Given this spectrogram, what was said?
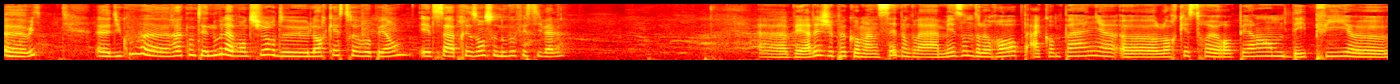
Oui. du coup, racontez-nous l'aventure de l'orchestre européen et de sa présence au nouveau festival. Euh, ben allez, je peux commencer. Donc, la Maison de l'Europe accompagne euh, l'orchestre européen depuis, euh,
